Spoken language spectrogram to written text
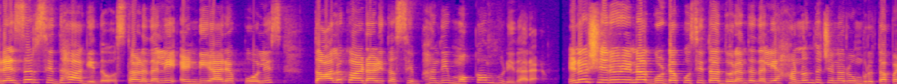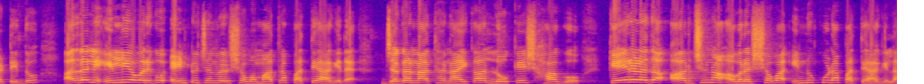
ಟ್ರೆಜರ್ ಸಿದ್ಧ ಆಗಿದ್ದು, ಸ್ಥಳದಲ್ಲಿ ಎನ್ಡಿಆರ್ಎಫ್ ಪೊಲೀಸ್, ತಾಲೂಕಾಡಳಿತ ಸಿಬ್ಬಂದಿ ಮೊಕ್ಕಾಂ ಹೂಡಿದ್ದಾರೆ. ಇನ್ನು ಶಿರೂರಿನ ಗುಡ್ಡ ಕುಸಿತ ದುರಂತದಲ್ಲಿ ಹನ್ನೊಂದು ಜನರು ಮೃತಪಟ್ಟಿದ್ದು, ಅದರಲ್ಲಿ ಇಲ್ಲಿಯವರೆಗೂ ಎಂಟು ಜನರ ಶವ ಮಾತ್ರ ಪತ್ತೆಯಾಗಿದೆ ಜಗನ್ನಾಥ ನಾಯ್ಕ, ಲೋಕೇಶ್ ಹಾಗೂ ಕೇರಳದ ಅರ್ಜುನ ಅವರ ಶವ ಇನ್ನೂ ಕೂಡ ಪತ್ತೆಯಾಗಿಲ್ಲ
